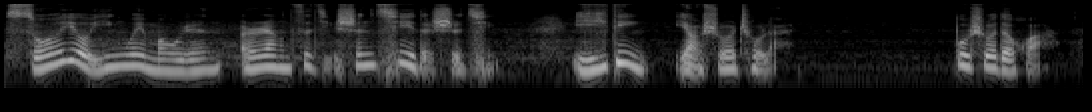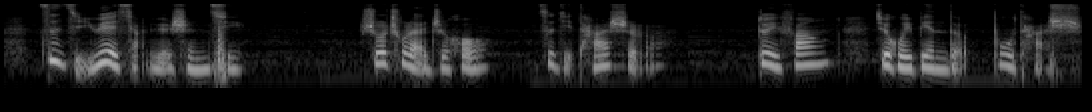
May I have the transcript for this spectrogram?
所有因为某人而让自己生气的事情，一定要说出来。不说的话，自己越想越生气；说出来之后，自己踏实了，对方就会变得不踏实。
